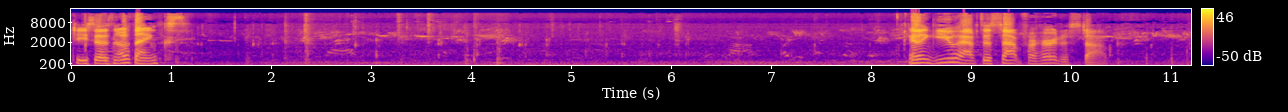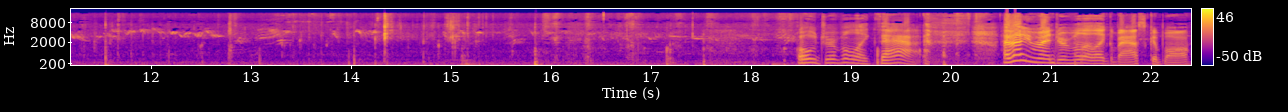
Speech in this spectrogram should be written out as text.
She says no thanks. I think you have to stop for her to stop. Oh, dribble like that. I thought you meant dribble it like a basketball.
